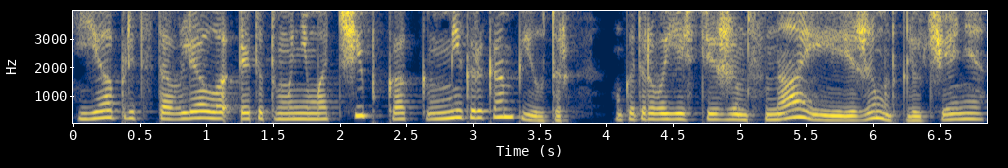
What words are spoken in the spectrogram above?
Я представляла этот мнемочип как микрокомпьютер, у которого есть режим сна и режим отключения.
